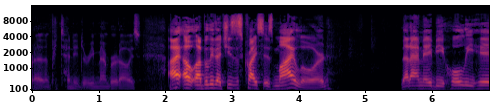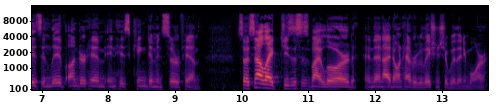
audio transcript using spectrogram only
rather than pretending to remember it always. I, oh, I believe that Jesus Christ is my Lord, that I may be wholly His and live under Him in His kingdom and serve Him. So it's not like Jesus is my Lord and then I don't have a relationship with anymore.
